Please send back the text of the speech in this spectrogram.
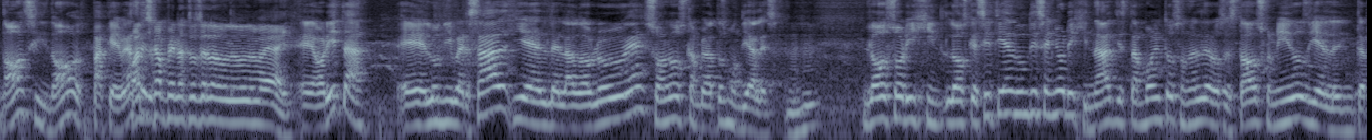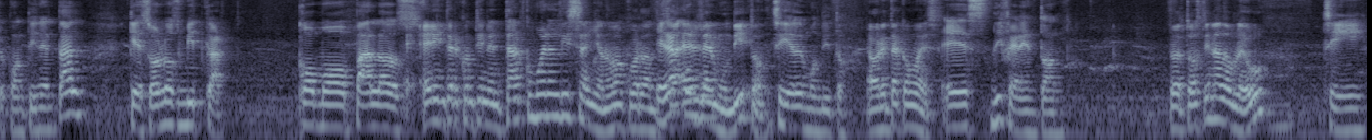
No, si no, para que veas. ¿Cuántos el- campeonatos de la WWE hay? eh, ahorita, el Universal y el de la WWE son los campeonatos mundiales. Ujú. Los, los que sí tienen un diseño original y están bonitos son el de los Estados Unidos y el Intercontinental, que son los Midcard. Como para los... El Intercontinental, ¿cómo era el diseño? No me acuerdo. antes. Era O sea, el del mundito. Sí, el mundito. Ahorita, ¿cómo es? Es diferentón. Pero todos tienen W. Sí,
